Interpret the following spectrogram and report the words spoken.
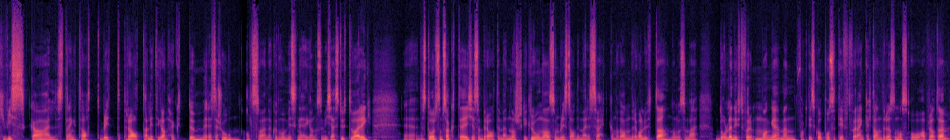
kviska, eller strengt tatt blitt prata litt høyt om resesjon, altså en økonomisk nedgang som ikke er stuttvarig. Eh, det står som sagt det er ikke så bra til med den norske krona, som blir stadig mer svekka mot andre valuta, noe som er dårlig nytt for mange, men faktisk også positivt for enkelte andre, som oss òg har prata om.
